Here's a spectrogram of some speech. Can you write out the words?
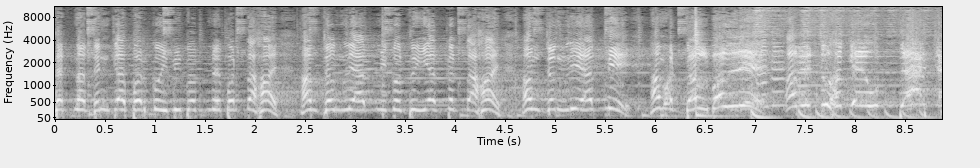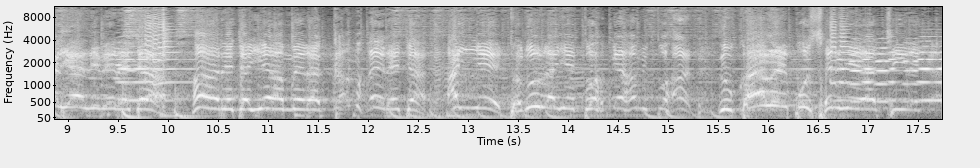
तितना दिन का पर कोई विपद में पड़ता है, हम जंगली आदमी को तू याद करता है, हम जंगली आदमी, हम दल बल अभी तू हके उद्धार करिए ली मेरे जा हाँ रेजा, ये मेरा कम है रेजा। आइए, ज़रूर आइए तो हके हम तुहार लुका ले पूछ लिए अच्छी रेजा।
